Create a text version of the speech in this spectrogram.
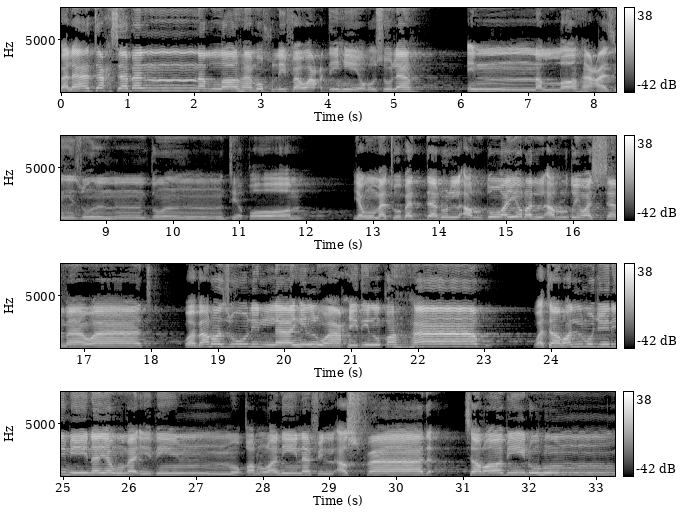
فلا تحسبن الله مخلف وعده رسله. إن الله عزيز ذو انتقام. يوم تبدل الأرض غير الأرض والسماوات وبرزوا لله الواحد القهار. وترى المجرمين يومئذ مقرنين في الأصفاد. سرابيلهم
